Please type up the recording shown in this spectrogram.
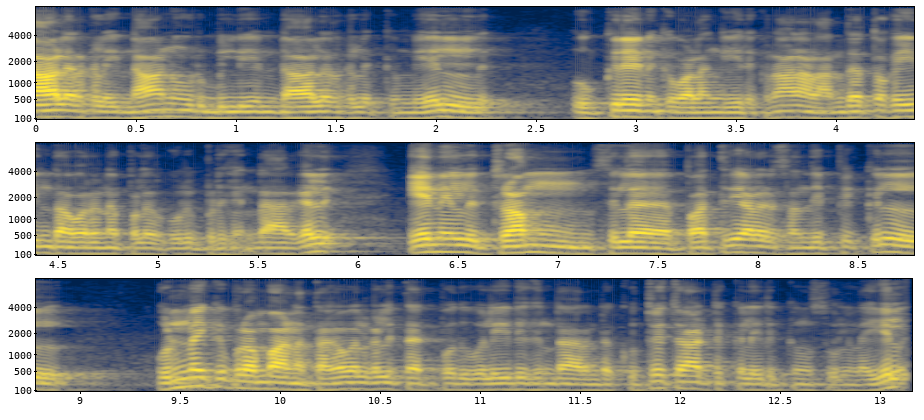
டாலர்களை நானூறு பில்லியன் டாலர்களுக்கு மேல் உக்ரைனுக்கு வழங்கியிருக்கிறோம். ஆனால் அந்த தொகையும் தவறென பலர் குறிப்பிடுகின்றார்கள். ஏனெனில் ட்ரம்ப் சில பத்திரிகையாளர் சந்திப்புகள் உண்மைக்கு புறம்பான தகவல்களை தற்போது வெளியிடுகின்றார் என்ற குற்றச்சாட்டுக்கள் இருக்கும் சூழ்நிலையில்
